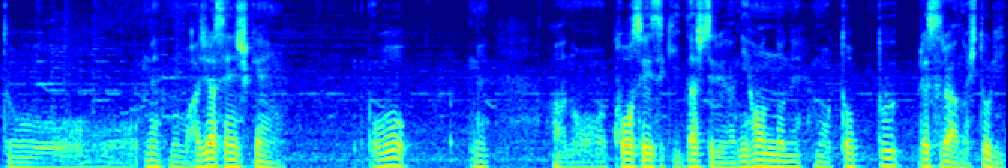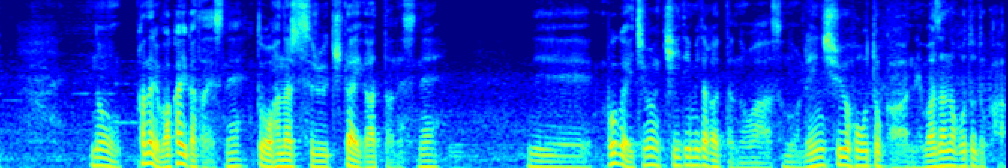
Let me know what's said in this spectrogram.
とねもうアジア選手権をねあの好成績出してるような日本のねもうトップレスラーの一人のかなり若い方ですねとお話しする機会があったんですね。で僕が一番聞いてみたかったのはその練習法とか、ね、技のこととか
